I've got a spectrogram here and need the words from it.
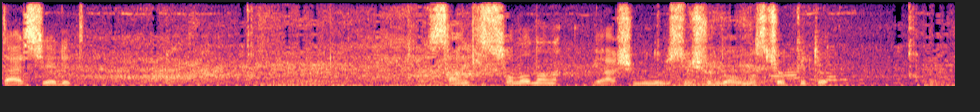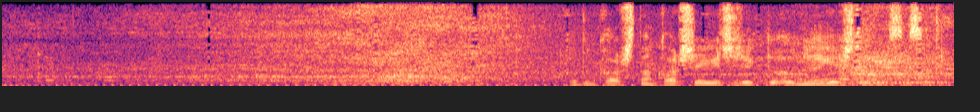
Ters şerit. Sanki sola da... Ya şu minibüsün şurada olması çok kötü. Kadın karşıdan karşıya geçecekti. Önüne geçti. Neyse satayım.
